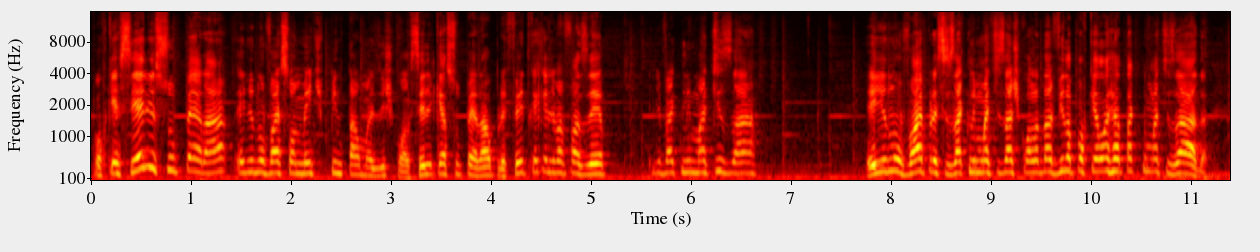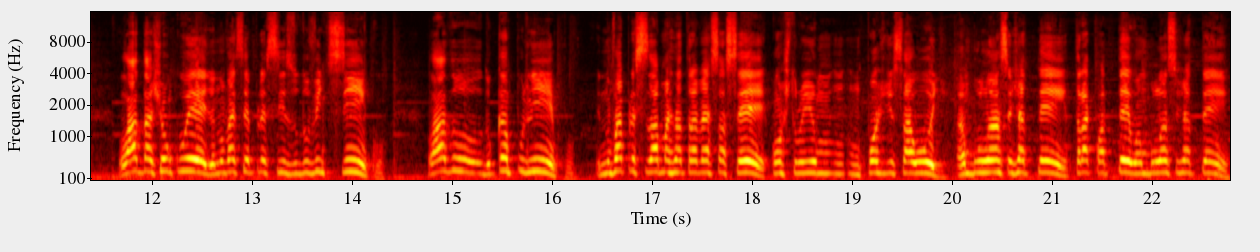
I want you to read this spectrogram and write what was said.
Porque se ele superar, ele não vai somente pintar umas escolas. Se ele quer superar o prefeito, o que, é que ele vai fazer? Ele vai climatizar. Ele não vai precisar climatizar a escola da vila porque ela já está climatizada. Lá da João Coelho, não vai ser preciso do 25 lá do, do Campo Limpo, e não vai precisar mais na Travessa C construir um, um posto de saúde. Ambulância já tem, Tracoateu, ambulância já tem.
